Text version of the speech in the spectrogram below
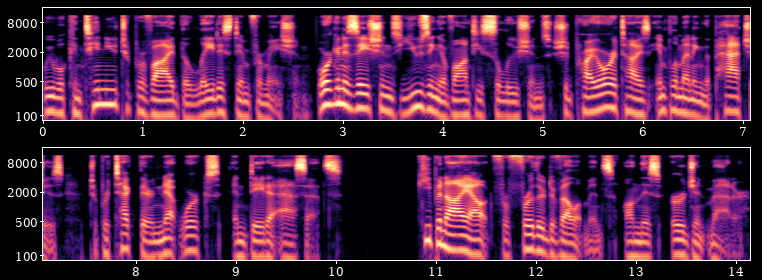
we will continue to provide the latest information. Organizations using Ivanti's solutions should prioritize implementing the patches to protect their networks and data assets. Keep an eye out for further developments on this urgent matter.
